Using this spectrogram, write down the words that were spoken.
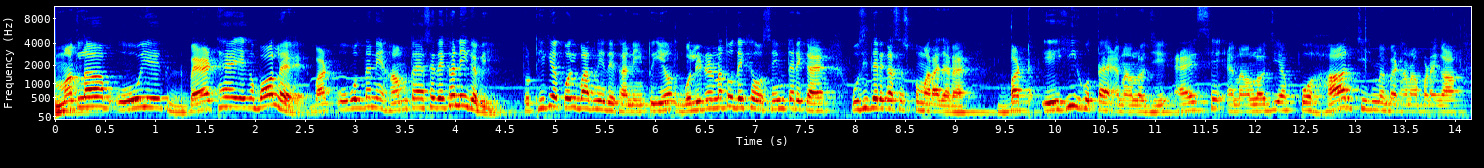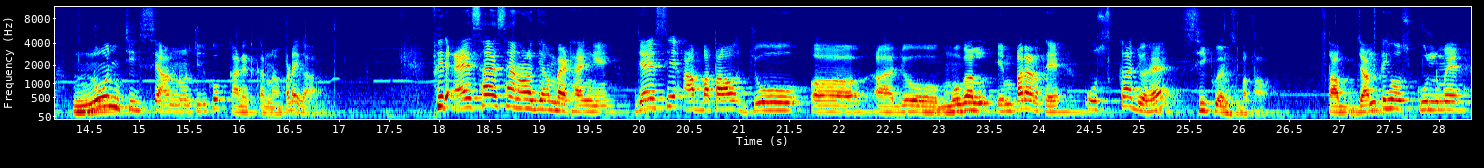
मतलब वो एक बैट है एक बॉल है बट वो बोलता नहीं हम तो ऐसे देखा नहीं कभी। तो ठीक है कोई बात नहीं देखा नहीं। तो ये गोली डंडा तो देखे वो सेम तरीका है उसी तरीका से उसको मारा जा रहा है। बट यही होता है एनालॉजी ऐसे एनालॉजी आपको हर चीज़ में बैठाना पड़ेगा नॉन चीज़ से अननोन चीज़ को कनेक्ट करना पड़ेगा। फिर ऐसा ऐसा एनालॉजी हम बैठाएँगे जैसे आप बताओ जो आ, जो मुगल एम्पायर थे उसका जो है सीक्वेंस बताओ। तब जानते हो स्कूल में,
